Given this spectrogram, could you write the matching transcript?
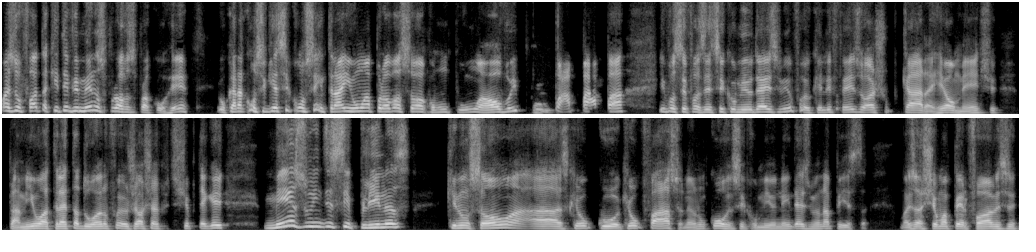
mas o fato é que teve menos provas para correr, o cara conseguia se concentrar em uma prova só, como um, um alvo e pum, pá, pá, pá. E você fazer 5 mil, 10 mil, foi o que ele fez. Eu acho, cara, realmente, para mim, o atleta do ano foi o Josh Cheptegei, mesmo em disciplinas que não são as que eu, que eu faço, né? Eu não corro 5 mil nem 10 mil na pista mas eu achei uma performance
